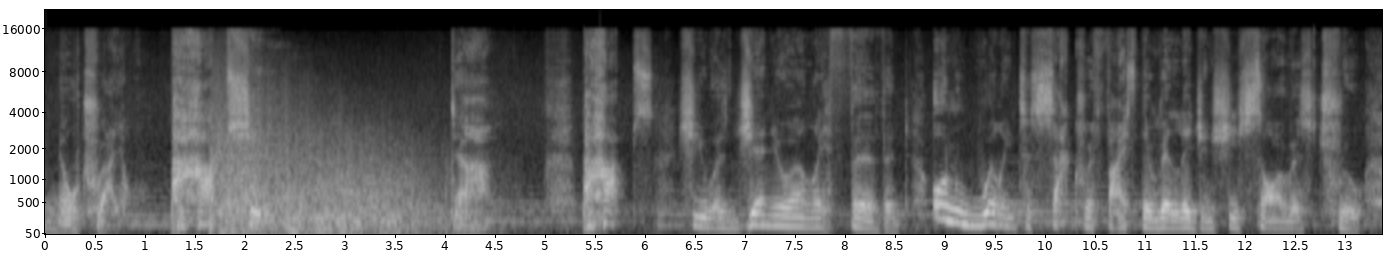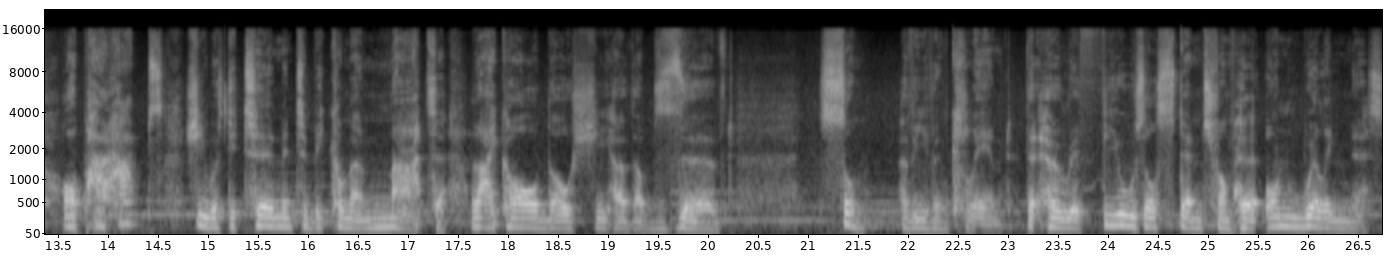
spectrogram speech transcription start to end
no trial. Perhaps she. Damn. Perhaps she was genuinely fervent, unwilling to sacrifice the religion she saw as true, or perhaps she was determined to become a martyr like all those she had observed. Some have even claimed that her refusal stems from her unwillingness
